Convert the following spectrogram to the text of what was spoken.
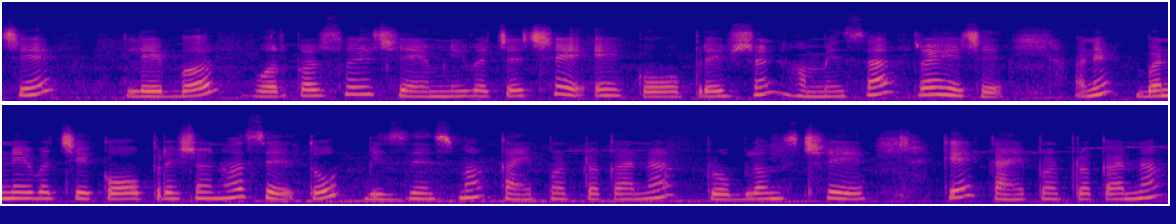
જે લેબર વર્કર્સ હોય છે, એમની વચ્ચે છે એ કોઓપરેશન હંમેશા રહે છે. અને બંને વચ્ચે કોઓપરેશન હશે તો બિઝનેસમાં કાંઈ પણ પ્રકારના પ્રોબ્લેમ્સ છે કે કાંઈ પણ પ્રકારના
